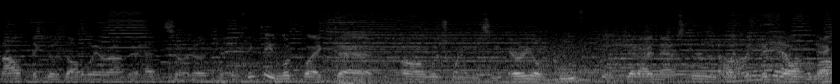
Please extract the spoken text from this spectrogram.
mouth that goes all the way around their head, sort of thing. I think they look like that. Oh, which one is he? Yarael Poof, the Jedi Master, with like Oh, the big yeah, long the neck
